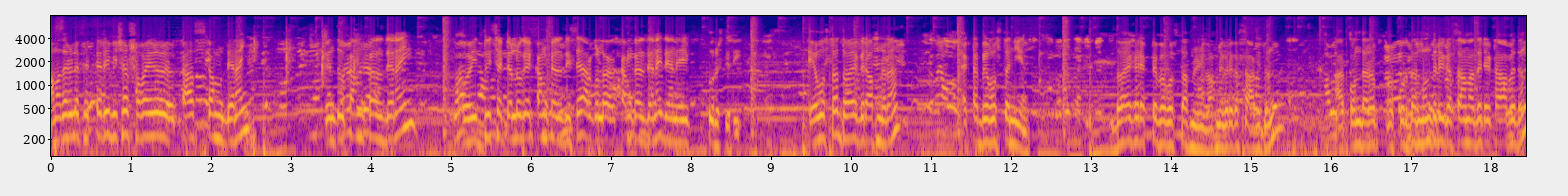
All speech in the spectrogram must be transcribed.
আমাদের হলে ফ্যাক্টরি বিষয় সবাই কাজ কাম দেয় কিন্তু কাম কাজ দেয় নাই। ওই দুই চারটা লোকে কাম কাজ দিছে, আরগুলা কাম কাজ দেয় নাই দেন এই পরিস্থিতি। এই অবস্থা, দয়া করে আপনারা একটা ব্যবস্থা নিন। দয়া করে একটা ব্যবস্থা আপনি আপনাদের কাছে আবেদন। আর প্রধানমন্ত্রীর কাছে আমাদের একটা আবেদন।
